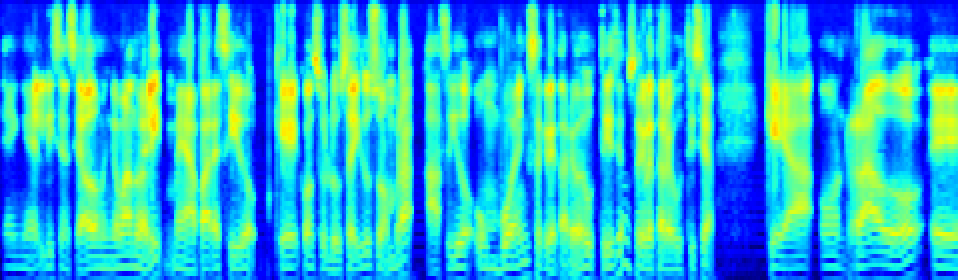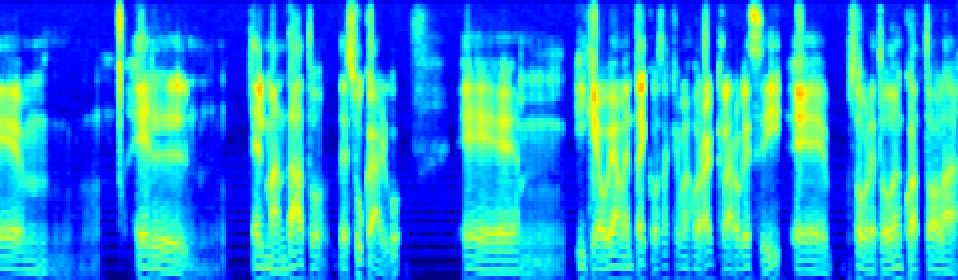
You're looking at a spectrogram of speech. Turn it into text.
en el licenciado Domingo Emanueli. Me ha parecido que con su luz y su sombra ha sido un buen secretario de justicia, un secretario de justicia que ha honrado em, el, mandato de su cargo. Em, y que obviamente hay cosas que mejorar, claro que sí, eh, sobre todo en cuanto a la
